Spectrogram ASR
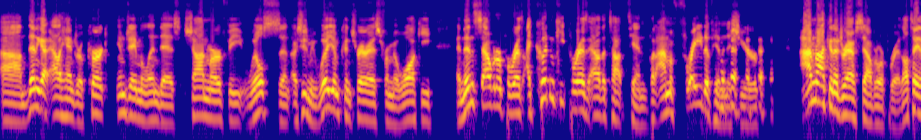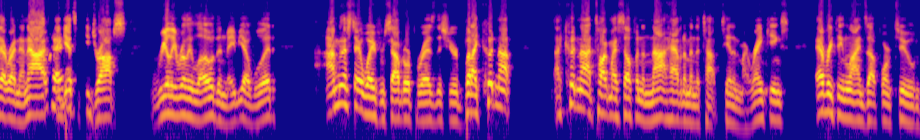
Um, then he got Alejandro Kirk, MJ Melendez, Sean Murphy, Wilson, excuse me, William Contreras from Milwaukee, and then Salvador Perez. I couldn't keep Perez out of the top 10, but I'm afraid of him this year. I'm not going to draft Salvador Perez. I'll tell you that right now. Now, okay. I, I guess if he drops really, really low, then maybe I would. I'm going to stay away from Salvador Perez this year, but I could not I could not talk myself into not having him in the top 10 in my rankings. Everything lines up for him too.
